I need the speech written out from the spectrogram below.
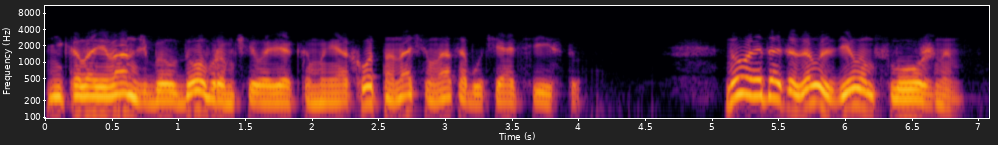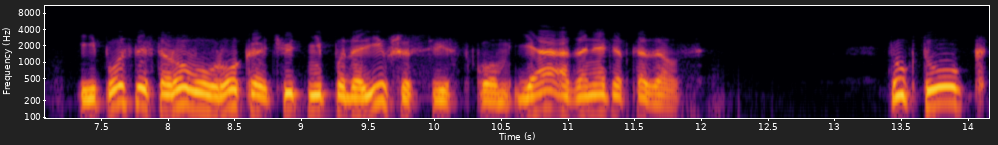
Николай Иванович был добрым человеком и охотно начал нас обучать свисту. Но это оказалось делом сложным, и после второго урока, чуть не подавившись свистком, я от занятий отказался. Тук-тук,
